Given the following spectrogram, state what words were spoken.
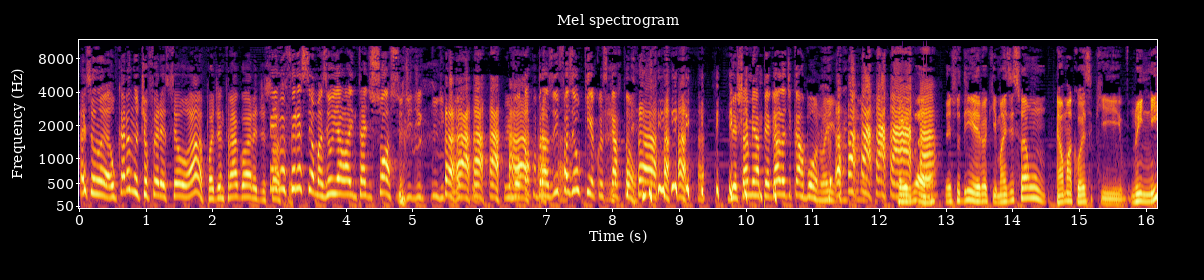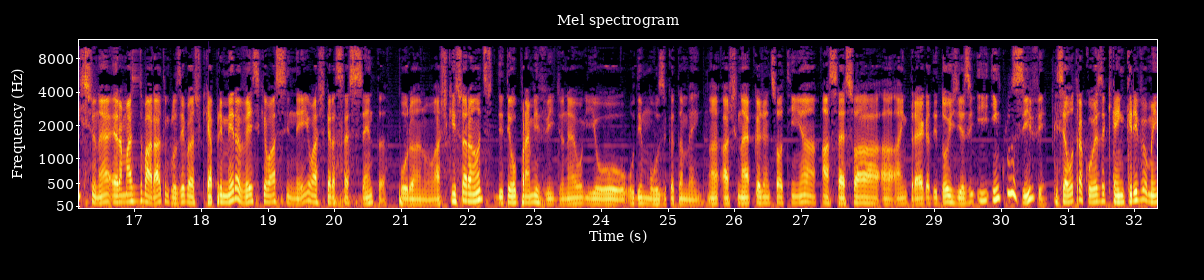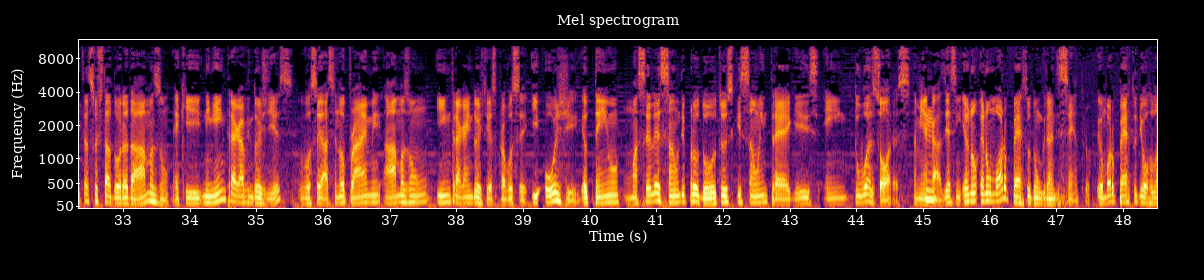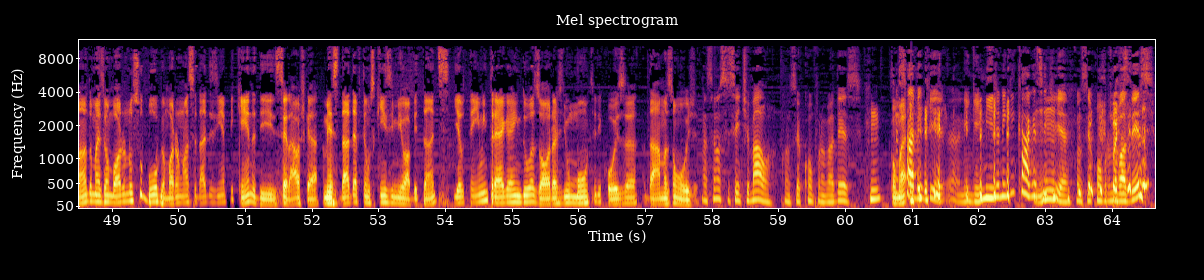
Aí você não- o cara não te ofereceu, ah, pode entrar agora de Ele me sócio. ofereceu, mas eu ia lá entrar de sócio, de, de, de, de e voltar pro Brasil e fazer o que com esse cartão? Deixar minha pegada de carbono aí. Pois é. Deixa o dinheiro aqui. Mas isso é, um, é uma coisa que, no início, né, era mais barato. Inclusive, acho que a primeira vez que eu assinei, eu acho que era 60 por ano. Acho que isso era antes de ter o Prime Video, né, e o, o de música também. Acho que na época a gente só tinha acesso à, entrega de dois dias. E, e, inclusive, isso é outra coisa que é incrivelmente assustadora da Amazon, é que ninguém entregava em dois dias. Você assinou Prime, a Amazon ia entregar em dois dias pra você. E hoje eu tenho uma seleção de produtos que são entregues em duas horas na minha casa. E assim, eu não, eu não moro perto de um grande centro. Eu moro perto de Orlando, mas eu moro no subúrbio. Eu moro numa cidadezinha pequena de, sei lá, acho que a minha cidade deve ter uns 15 mil habitantes. E eu tenho entrega em duas horas de um monte de coisa da Amazon hoje. Mas você não se sente mal quando você compra um negócio desse? Como você é? sabe que eh, ninguém mija, ninguém caga esse dia. Quando você compra um negócio desse,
